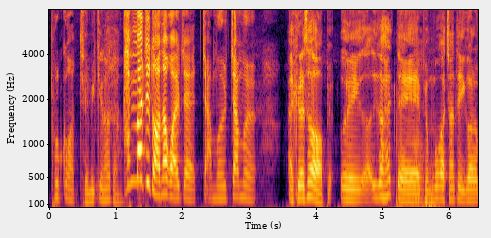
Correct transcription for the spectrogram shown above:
볼 것 같아. 재밌긴 하다. 한 마디도 안 하고 알지? 짜물짜물. 아 그래서 벼- 어, 이거 할때 어. 병모가 저한테 이걸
